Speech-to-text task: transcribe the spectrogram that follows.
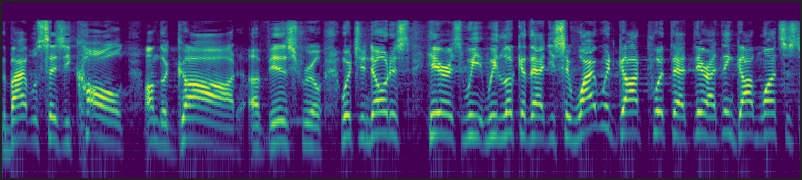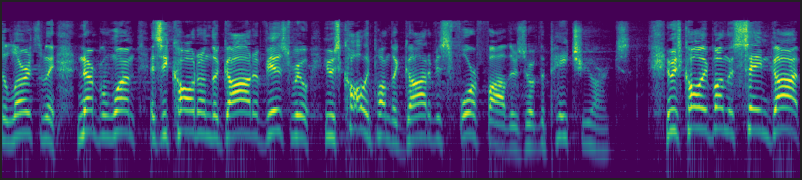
The Bible says he called on the God of Israel. What you notice here as we, we look at that, you say, why would God put that there? I think God wants us to learn something. Number one, as he called on the God of Israel, he was calling upon the God of his forefathers or of the patriarchs. He was calling upon the same God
